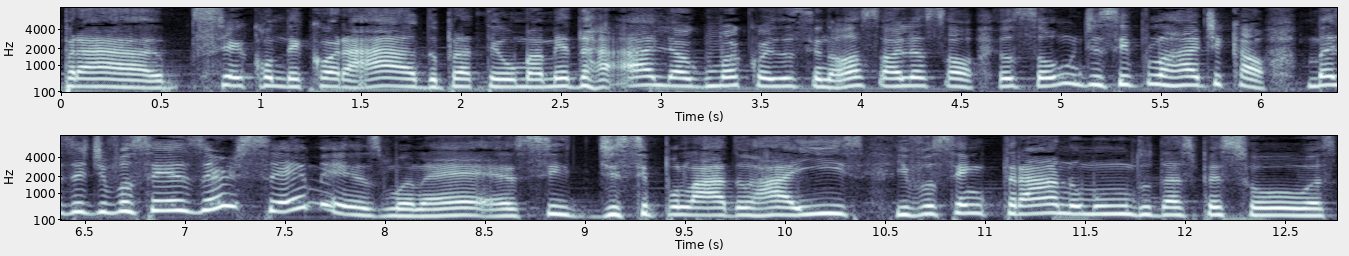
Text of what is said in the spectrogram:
para ser condecorado, para ter uma medalha, alguma coisa assim. Nossa, olha só, eu sou um discípulo radical. Mas é de você exercer mesmo, né? Esse discipulado raiz e você entrar no mundo das pessoas.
